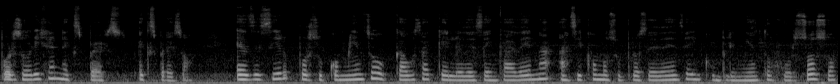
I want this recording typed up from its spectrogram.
Por su origen expreso es decir, por su comienzo o causa que lo desencadena, así como su procedencia e incumplimiento forzoso,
